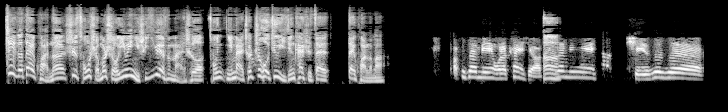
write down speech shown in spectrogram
这个贷款呢是从什么时候？因为你是一月份买车，从你买车之后就已经开始在贷款了吗？它这上面我来看一下啊，上面显示是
